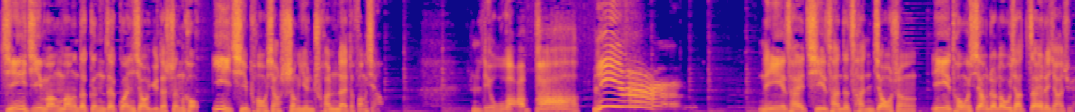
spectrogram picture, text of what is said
急急忙忙的跟在关小雨的身后，一起跑向声音传来的方向。刘阿爸，你尼才凄惨的惨叫声，一头向着楼下栽了下去。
